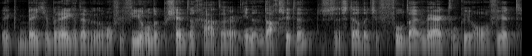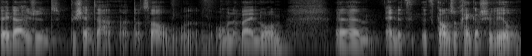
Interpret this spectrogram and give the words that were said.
ik een beetje berekend heb, ongeveer 400 patiënten gaat er in een dag zitten. Dus stel dat je fulltime werkt, dan kun je ongeveer 2000 patiënten aan. Nou, dat is al om en nabij norm. Um, en het, het kan zo gek als je wil.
